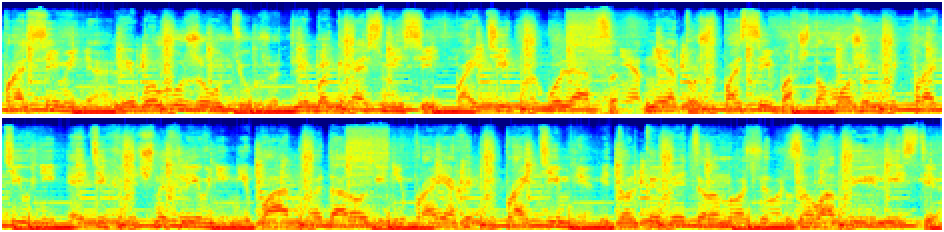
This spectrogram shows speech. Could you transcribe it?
проси меня. Либо лужи утюжить, либо грязь месить. Пойти прогуляться, нет, нет уж спасибо. Что может быть противней этих вечных ливней? Ни по одной дороге не проехать, не пройти мне. И только ветер носит золотые листья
